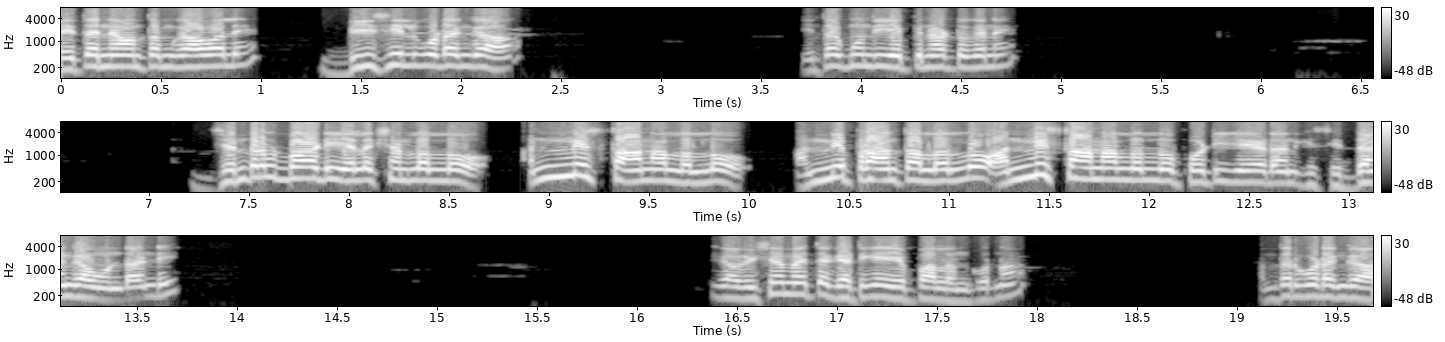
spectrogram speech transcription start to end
చైతన్యవంతం కావాలి. బీసీలు కూడా ఇంతకుముందు చెప్పినట్టుగానే జనరల్ బాడీ ఎలక్షన్లలో అన్ని స్థానాలలో అన్ని ప్రాంతాలలో అన్ని స్థానాలలో పోటీ చేయడానికి సిద్ధంగా ఉండండి. ఇక విషయం అయితే గట్టిగా చెప్పాలనుకున్నా అందరు కూడా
